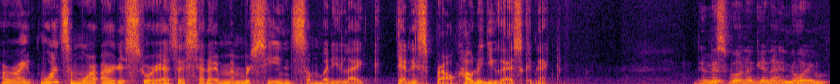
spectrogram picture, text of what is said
All right. Want some more artist story? As I said, I remember seeing somebody like Dennis Brown. How did you guys connect? Dennis Brown again, I know him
